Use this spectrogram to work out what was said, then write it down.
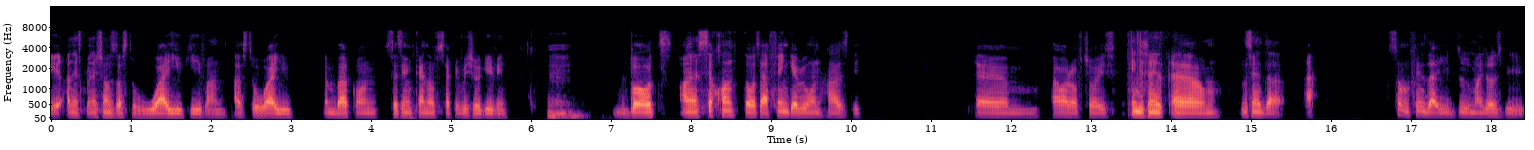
a, an explanation as to why you give and as to why you embark on certain kind of sacrificial giving. Mm. But on a second thought, I think everyone has the um, power of choice in the sense, um, the sense that some things that you do might just be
